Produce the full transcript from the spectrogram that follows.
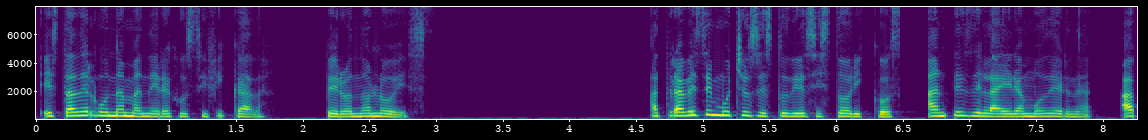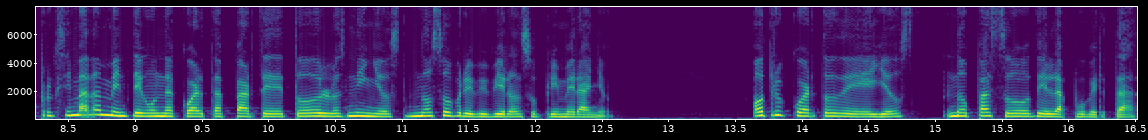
está de alguna manera justificada, pero no lo es. A través de muchos estudios históricos, antes de la era moderna, aproximadamente una cuarta parte de todos los niños no sobrevivieron su primer año. Otro cuarto de ellos no pasó de la pubertad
